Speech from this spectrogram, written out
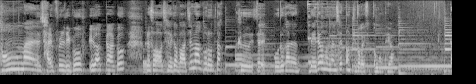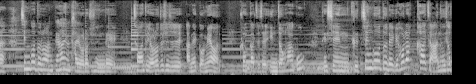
정말 잘 풀리고 유학 가고 그래서 제가 마지막으로 딱 그 이제 오르간을 내려놓으면서 했던 기도가 있었던 것 같아요. 그러니까 친구들한테 하나님 다 열어주시는데 저한테 열어주시지 않을 거면 그것까지 이제 인정하고 대신 그 친구들에게 허락하지 않으셨,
